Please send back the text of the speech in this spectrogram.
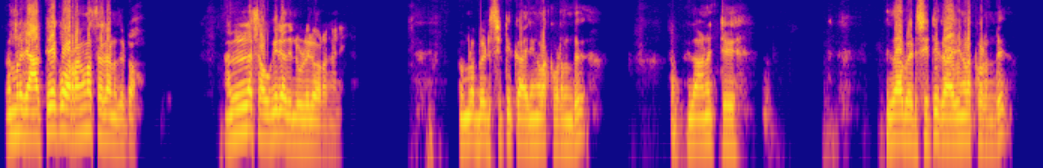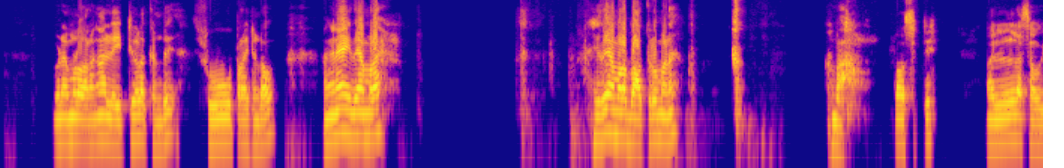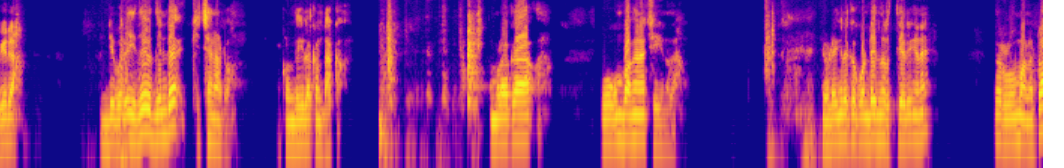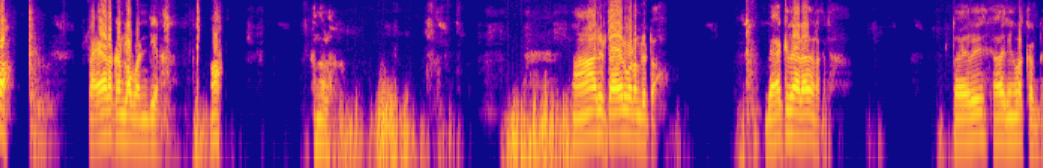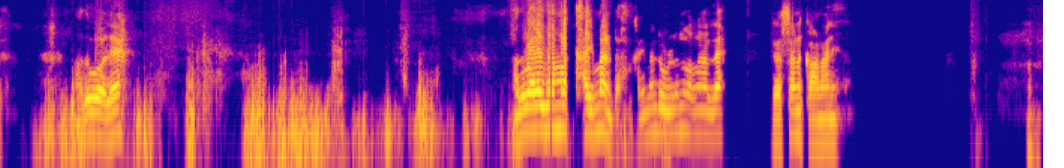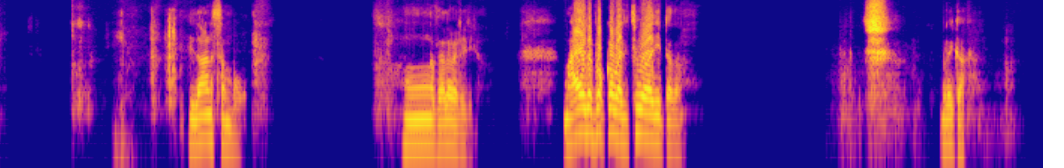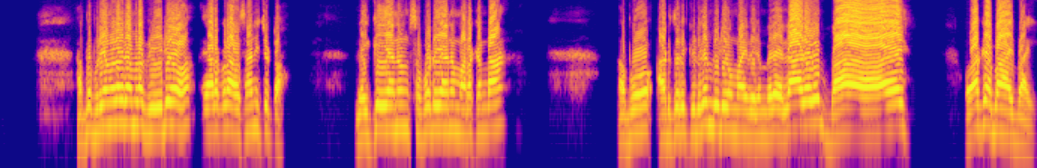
നമ്മൾ രാത്രിയൊക്കെ ഉറങ്ങുന്ന സ്ഥലമാണ് കേട്ടോ. നല്ല സൗകര്യം അതിന്റെ ഉള്ളിൽ ഉറങ്ങാൻ. നമ്മളെ ബെഡ്ഷീറ്റ് കാര്യങ്ങളൊക്കെ ഇവിടെ ഉണ്ട്. ഇതാണ് ഇതാ ബെഡ്ഷീറ്റ് കാര്യങ്ങളൊക്കെ ഉണ്ട് ഇവിടെ നമ്മൾ ഉറങ്ങാൻ ലൈറ്റുകളൊക്കെ ഉണ്ട്. സൂപ്പർ ആയിട്ടുണ്ടാവും. അങ്ങനെ ഇത് നമ്മളെ ഇത് നമ്മളെ ബാത്റൂമാണ് ക്ലോസറ്റ് നല്ല സൗകര്യ. അടിപൊളി. ഇത് ഇതിന്റെ കിച്ചണാട്ടോ എന്തെങ്കിലുമൊക്കെ ഉണ്ടാക്കാം. നമ്മളൊക്കെ പോകുമ്പോ അങ്ങനെ ചെയ്യുന്നതാ. എവിടെയെങ്കിലുമൊക്കെ കൊണ്ടുപോയി നിർത്തിയാൽ ഇങ്ങനെ റൂമാണ് കേട്ടോ ടയറൊക്കെ ഉള്ള വണ്ടിയാണ്. ആ എന്നുള്ള നാല് ടയർ ഇവിടെ ഉണ്ട് കേട്ടോ ബാക്കിൽ ആരാ നടക്കണ്ട ടയറ് കാര്യങ്ങളൊക്കെ ഉണ്ട്. അതുപോലെ അതുപോലെ ഇത് നമ്മളെ കൈമ കേട്ടോ കൈമന്റെ ഉള്ളിൽ എന്ന് പറഞ്ഞാൽ നല്ല രസമാണ് കാണാൻ ഇതാണ് സംഭവം. തല വരെ ഇരിക്കും മഴ വലിച്ചു വാരിയിട്ടതാണ്. ബ്രേക്ക അപ്പൊ പ്രിയമുള്ളവർ നമ്മളെ വീഡിയോ ഏറെക്കുറെ അവസാനിച്ചിട്ടോ. ലൈക്ക് ചെയ്യാനും സപ്പോർട്ട് ചെയ്യാനും മറക്കണ്ട. അപ്പോ അടുത്തൊരു കിടിലം വീഡിയോവുമായി വരും വരെ എല്ലാവരോടും ബായ്. Okay bye bye.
